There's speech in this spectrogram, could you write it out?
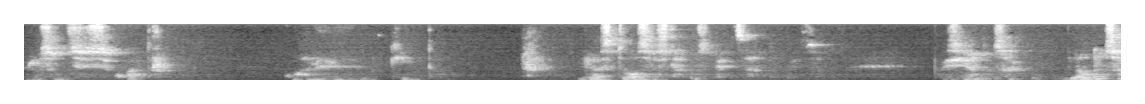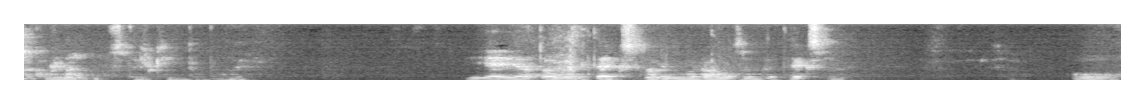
Pero son cuatro. ¿Cuál es el quinto? Y las dos estamos pensando, pensando. Pues ya no nos acordamos del quinto poder. Y ella toma el texto y miramos en el texto. Oh,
